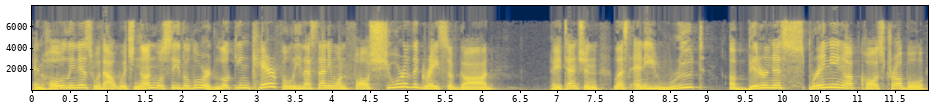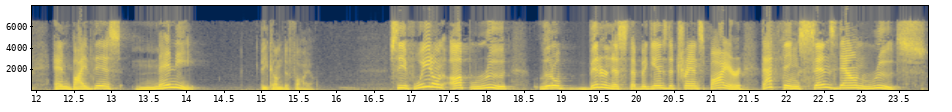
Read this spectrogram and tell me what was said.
and holiness without which none will see the Lord, looking carefully lest anyone fall short of the grace of God Pay attention, lest any root of bitterness springing up cause trouble, and by this many become defiled. See, if we don't uproot little bitterness that begins to transpire, that thing sends down roots.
